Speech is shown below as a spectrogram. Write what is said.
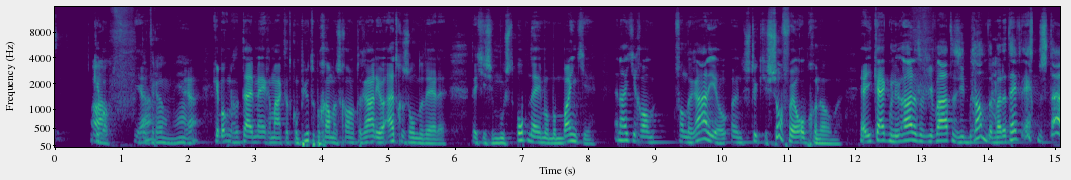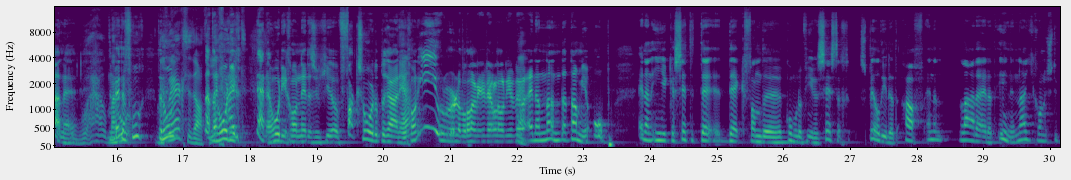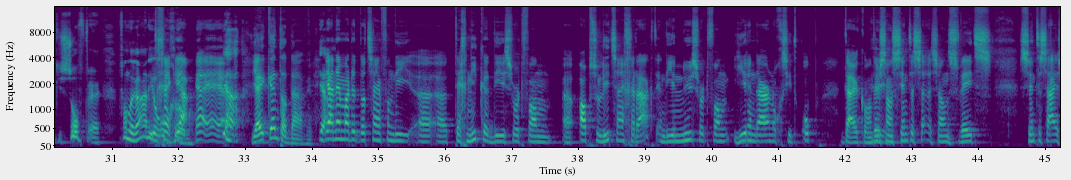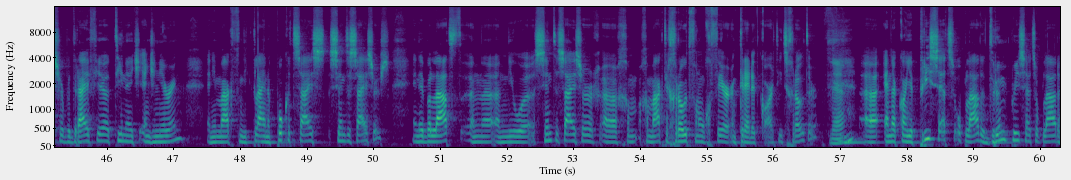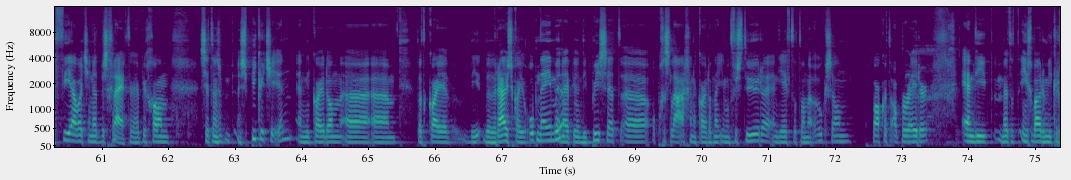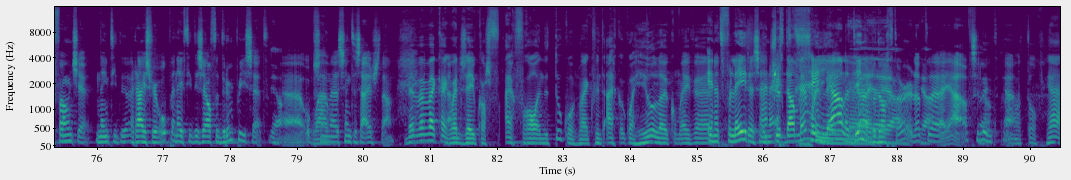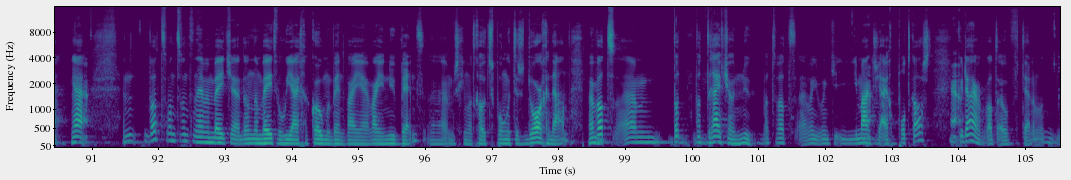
Ik heb Oh, ook- de droom, ja. Ja. Ik heb ook nog de tijd meegemaakt dat computerprogramma's gewoon op de radio uitgezonden werden. Dat je ze moest opnemen op een bandje. En dan had je gewoon van de radio een stukje software opgenomen. Ja, je kijkt me nu aan alsof je water ziet branden, maar dat heeft echt bestaan, hè. Wauw, maar hoe, vroeg- dan hoe hoor- werkte dat? Nou, dan, hoorde je, ja, dan hoorde je gewoon net alsof je een fax hoorde op de radio. Ja? Gewoon... En dan, dan, dat nam je op. En dan in je cassettedek van de Commodore 64 speelde je dat af. En dan laadde hij dat in. En dan had je gewoon een stukje software van de radio Gek, opgenomen. ja. Ja, ja, ja. Ja, Jij kent dat, David. Ja. Ja, nee, maar dat, dat zijn van die eh, eh, technieken die een soort van eh absoluut zijn geraakt. En die je nu soort van hier en daar nog ziet opduiken. Want er is zo'n zo'n Zweeds synthesizer bedrijfje, Teenage Engineering. En die maakt van die kleine pocket-size synthesizers. En die hebben laatst een, eh, een nieuwe synthesizer eh, gem- gemaakt. Ter grootte van ongeveer een creditcard, iets groter. Ja. Uh, en daar kan je presets opladen, drum presets opladen, via wat je net beschrijft. Daar heb je gewoon, zit een, een speakertje in en die kan je dan, uh, um, dat kan je, die, de ruis kan je opnemen. Ja. Dan heb je die preset opgeslagen en dan kan je dat naar iemand versturen. En die heeft dat dan ook zo'n pocket operator. En die met het ingebouwde microfoontje neemt hij de ruis weer op en heeft hij dezelfde drum preset Ja. uh, op zijn uh, synthesizer staan. Wij, wij, wij kijken bij de zeepkast eigenlijk vooral in de toekomst. Maar ik vind het eigenlijk ook wel heel leuk om even... In het verleden zijn er echt geniale lane, dingen ja, ja, bedacht ja. hoor. Dat, Ja. absoluut. Ja. Oh, wat tof. Ja, ja. En wat, want, want dan hebben we een beetje, dan, dan weten we hoe jij gekomen bent waar je, waar je nu bent. Eh, misschien wat grote sprongen tussendoor gedaan. Maar wat, ehm, wat, wat drijft jou nu? Wat, wat, eh, want je- want je, je maakt dus je eigen podcast. Ja. Kun je daar wat over vertellen? Want,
